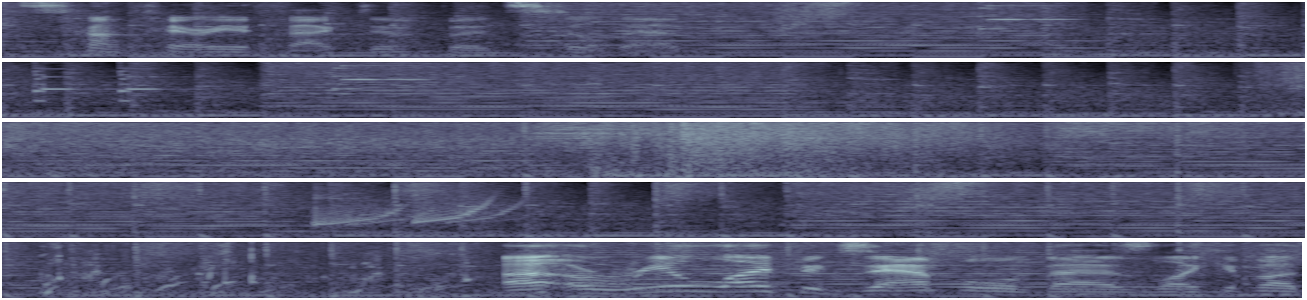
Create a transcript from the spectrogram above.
It's not very effective, but it's still dead. A real life example of that is like if an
